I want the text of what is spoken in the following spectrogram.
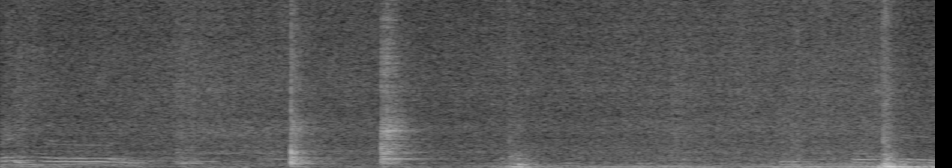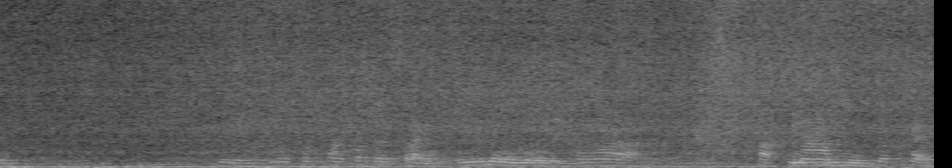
เร่งเลยโอเคเดี๋ยวแล้วสักพักก็จะใส่อันนี้ลงเลยเพราะว่าผัดนานหมูจะแข็ง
